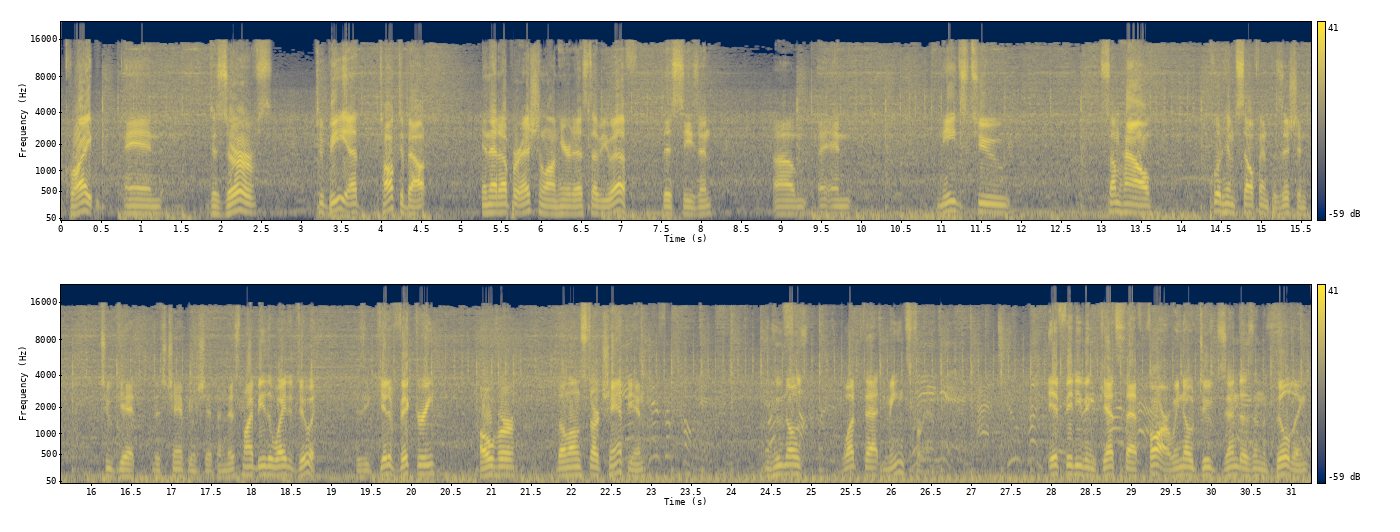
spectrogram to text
gripe and deserves to be at, talked about in that upper echelon here at SWF this season. Um, and needs to somehow put himself in position to get this championship. And this might be the way to do it. Does he get a victory over the Lone Star champion? And who knows what that means for him. If it even gets that far. We know Duke Zenda's in the building.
